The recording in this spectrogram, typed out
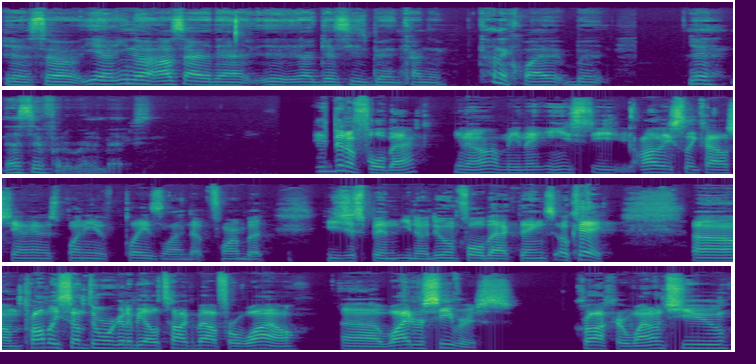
Yeah. So yeah, you know, outside of that, I guess he's been kind of kind of quiet, but yeah, that's it for the running backs. He's been a fullback, you know. I mean, he's he, obviously Kyle Shanahan has plenty of plays lined up for him, but he's just been, you know, doing fullback things. Okay, um, probably something we're going to be able to talk about for a while. Uh, wide receivers, Crocker. Why don't you,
